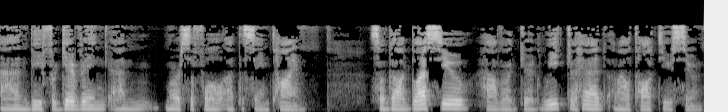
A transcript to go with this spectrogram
and be forgiving and merciful at the same time. So God bless you. Have a good week ahead and I'll talk to you soon.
